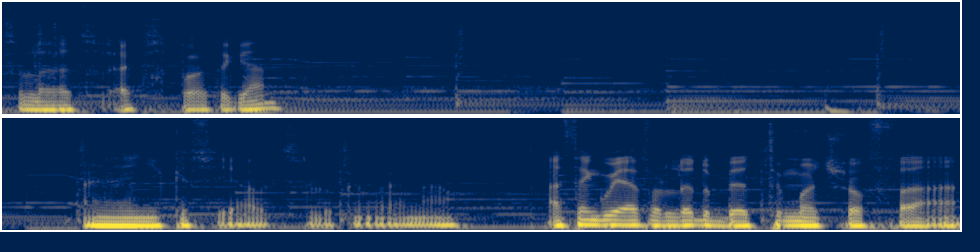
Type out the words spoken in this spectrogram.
So let's export again. And you can see how it's looking right now. I think we have a little bit too much of uh,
